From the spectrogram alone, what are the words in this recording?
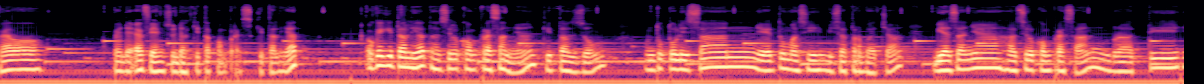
file PDF yang sudah kita kompres. Kita lihat. Oke, kita lihat hasil kompresannya. Kita zoom untuk tulisan yaitu masih bisa terbaca. Biasanya hasil kompresan berarti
